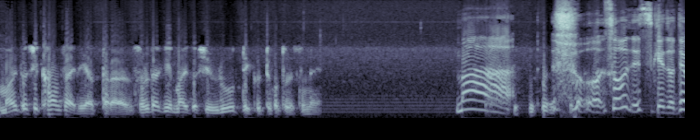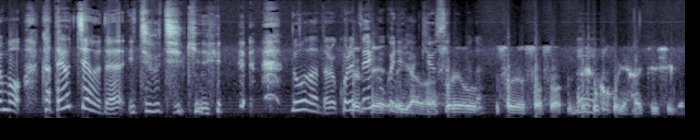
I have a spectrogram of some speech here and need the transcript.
毎年関西でやったらそれだけ毎年潤っていくってことですね。まあ そうそうですけどでも偏っちゃうね一部地域に。どうなんだろうこれ全国に波及すそれをそれをそうそう全国に配置してい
